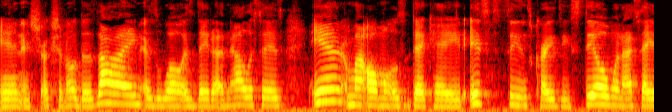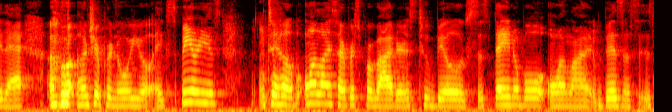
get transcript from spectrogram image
in instructional design, as well as data analysis, and my almost decade. It seems crazy still when I say that of entrepreneurial experience to help online service providers to build sustainable online businesses.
